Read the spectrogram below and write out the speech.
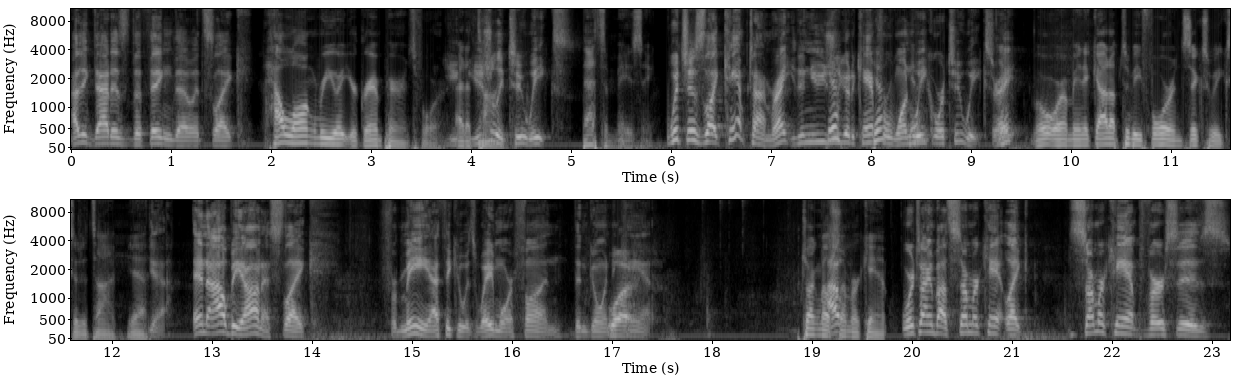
I think that is the thing though. It's like How long were you at your grandparents for u- at a usually time? 2 weeks, That's amazing. which is like camp time, right? You didn't usually Yeah, go to camp yeah, for 1 yeah. week or 2 weeks, right? Or, I mean, it got up to be four and six weeks at a time. Yeah. Yeah. And I'll be honest, like for me, I think it was way more fun than going What? to camp. We're talking about I- summer camp. We're talking about summer camp, like summer camp versus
